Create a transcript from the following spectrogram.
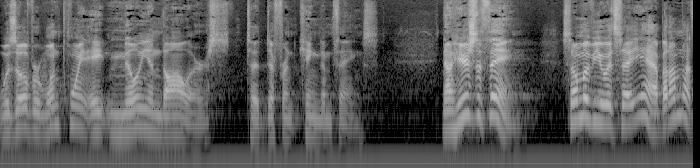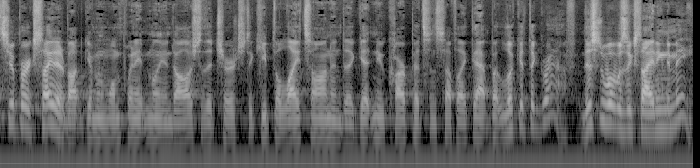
was over $1.8 million to different kingdom things. Now, here's the thing some of you would say, yeah, but I'm not super excited about giving $1.8 million to the church to keep the lights on and to get new carpets and stuff like that. But look at the graph. This is what was exciting to me.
